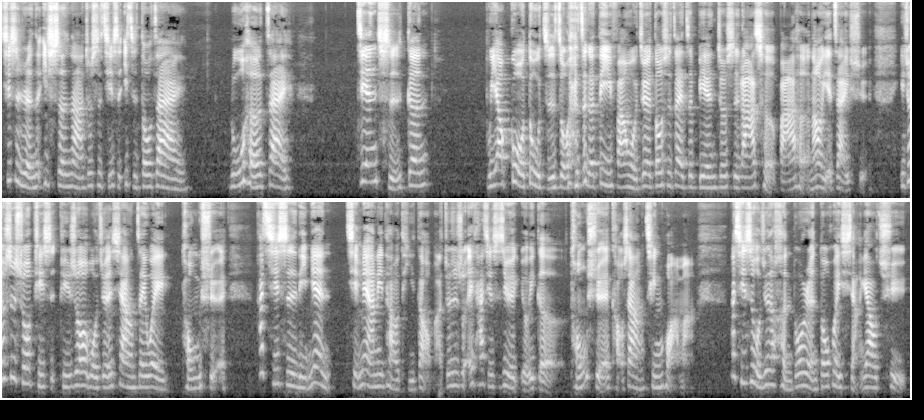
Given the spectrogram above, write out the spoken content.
其实人的一生啊，就是其实一直都在如何在坚持跟不要过度执着的这个地方，我觉得都是在这边就是拉扯拔河，然后也在学。也就是说，其实比如说，我觉得像这位同学，他其实里面前面安妮塔有提到嘛，就是说，哎，他其实是有有一个同学考上清华嘛。那其实我觉得很多人都会想要去。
